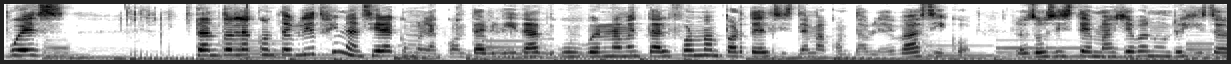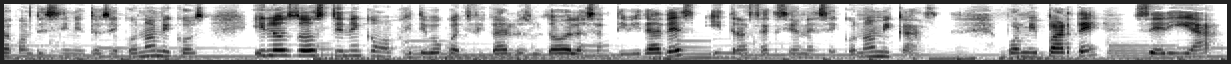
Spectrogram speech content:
pues tanto la contabilidad financiera como la contabilidad gubernamental forman parte del sistema contable básico. Los dos sistemas llevan un registro de acontecimientos económicos y los dos tienen como objetivo cuantificar el resultado de las actividades y transacciones económicas. Por mi parte, sería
